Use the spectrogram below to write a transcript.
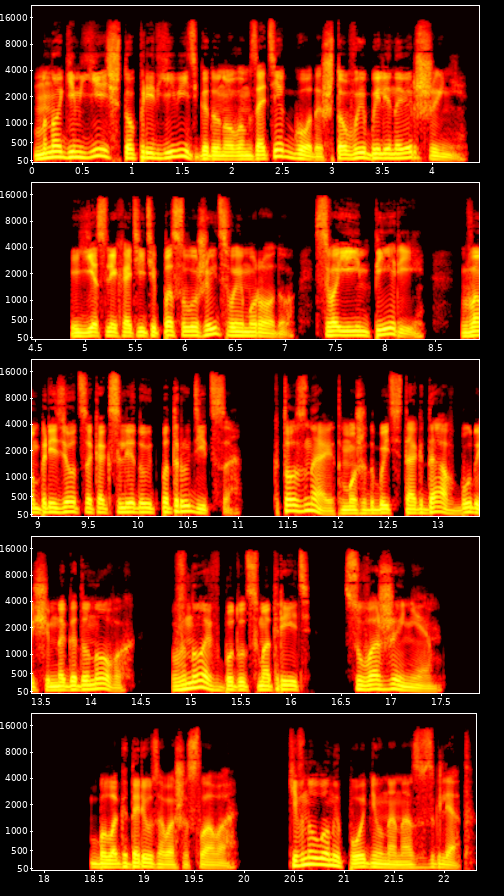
Многим есть что предъявить Годуновым за те годы, что вы были на вершине. если хотите послужить своему роду, своей империи, вам придется как следует потрудиться. Кто знает, может быть, тогда, в будущем на Годуновых, вновь будут смотреть с уважением. «Благодарю за ваши слова». Кивнул он и поднял на нас взгляд.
